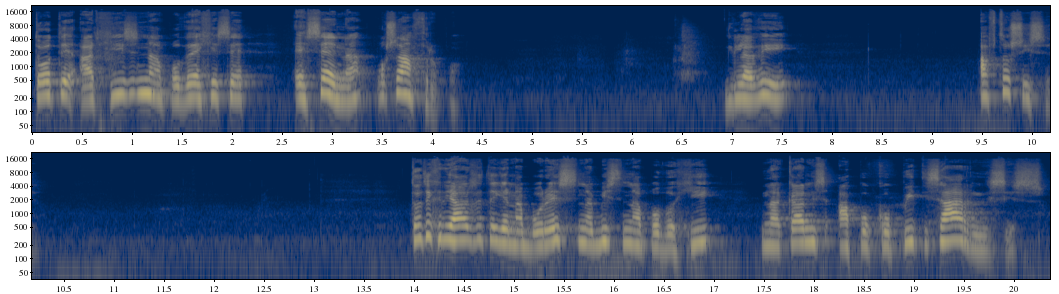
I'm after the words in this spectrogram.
τότε αρχίζεις να αποδέχεσαι εσένα ως άνθρωπο. Δηλαδή, αυτός είσαι. Τότε χρειάζεται για να μπορέσεις να μπεις στην αποδοχή να κάνεις αποκοπή της άρνησης.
